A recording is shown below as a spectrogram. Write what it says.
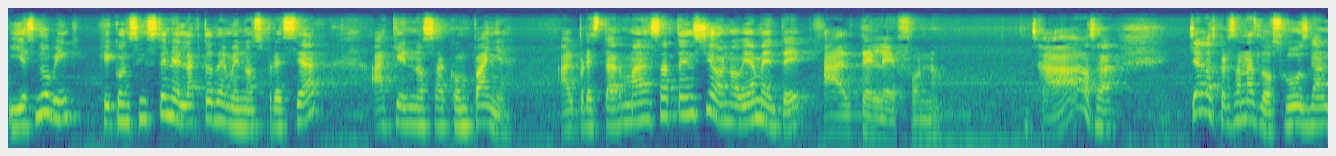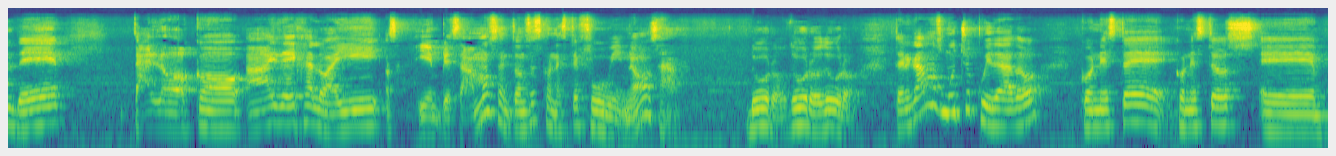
y snoobing, que consiste en el acto de menospreciar a quien nos acompaña, al prestar más atención, obviamente, al teléfono. O sea, ya las personas los juzgan de está loco, ay, déjalo ahí. y empezamos entonces con este fubi, ¿no? O sea, duro, duro, duro. Tengamos mucho cuidado con este, con estos eh,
